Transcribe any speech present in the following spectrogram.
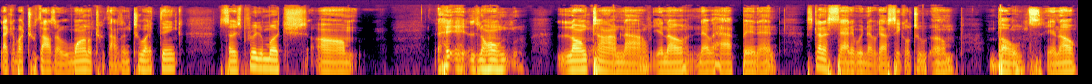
like about 2001 or 2002, I think. So it's pretty much um, a long, long time now. You know, never happened, and it's kind of sad that we never got a sequel to um, Bones. You know,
